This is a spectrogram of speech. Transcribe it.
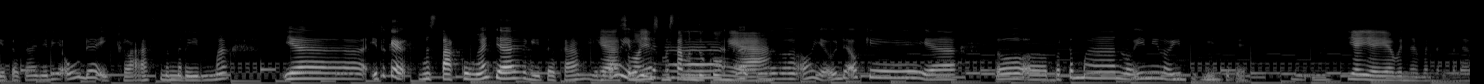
gitu kan. Jadi ya udah ikhlas menerima ya itu kayak mestakung aja gitu kan Jadi, ya oh ya semuanya udah semesta mendukung ya oh ya udah oke ya lo eh, berteman lo ini lo itu Mm-mm. gitu deh. Iya iya iya benar benar benar.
